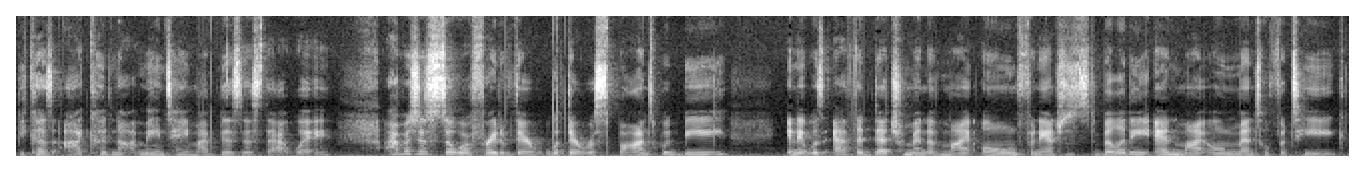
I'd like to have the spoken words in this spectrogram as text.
because I could not maintain my business that way. I was just so afraid of their what their response would be, and it was at the detriment of my own financial stability and my own mental fatigue.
